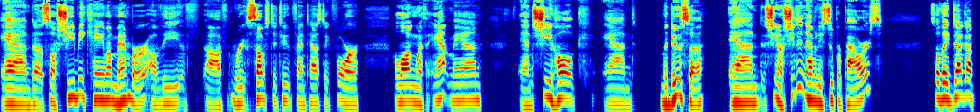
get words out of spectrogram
And uh, so she became a member of the uh, substitute Fantastic Four, along with Ant Man and She Hulk and Medusa. And she, you know, she didn't have any superpowers. So they dug up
